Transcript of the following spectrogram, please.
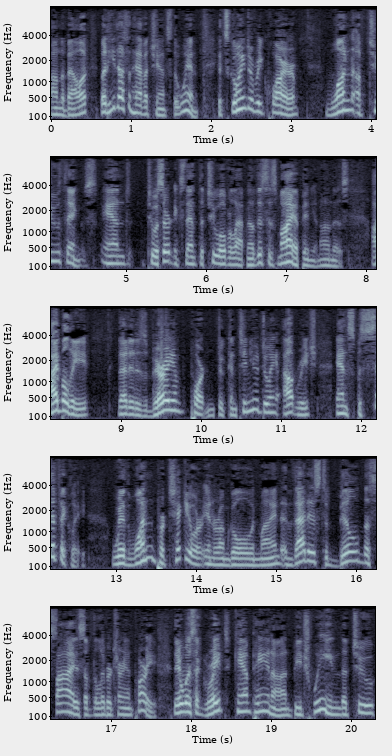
on the ballot, but he doesn't have a chance to win. It's going to require one of two things, and to a certain extent, the two overlap. Now, this is my opinion on this. I believe that it is very important to continue doing outreach and specifically with one particular interim goal in mind, and that is to build the size of the Libertarian Party. There was a great campaign on between the two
